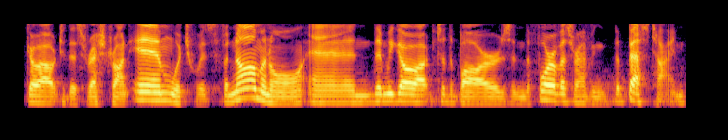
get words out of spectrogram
go out to this restaurant M, which was phenomenal, and then we go out to the bars, and the four of us are having the best time.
